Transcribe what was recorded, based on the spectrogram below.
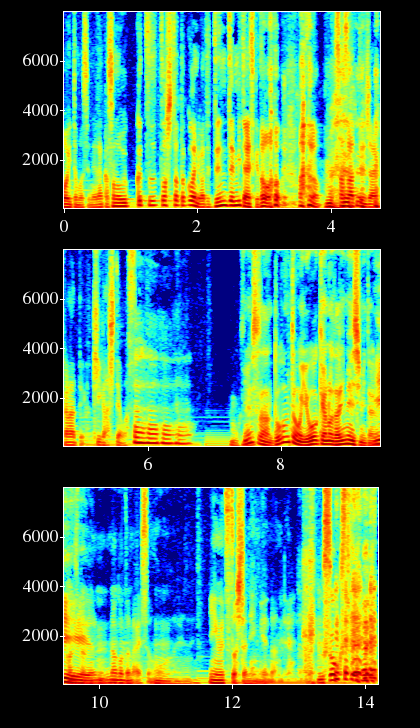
多いと思うんですよね。なんかその鬱屈としたところに私全然見たいんですけど、あの、刺さってるんじゃないかなって気がしてます。木下さんどう見ても陽キャの代名詞みたいな感じだいえいえそんなことないですよもう。陰鬱とした人間なんで。うん嘘くせえ。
